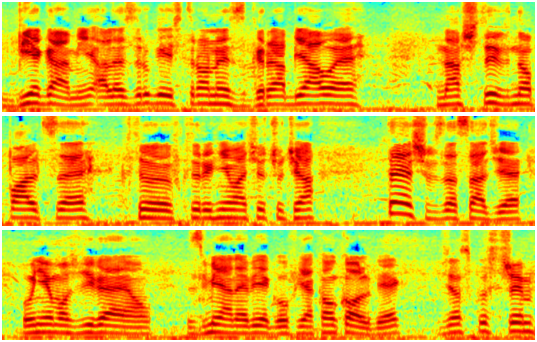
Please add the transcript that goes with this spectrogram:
biegami, ale z drugiej strony zgrabiałe na sztywno palce, w których nie macie czucia, też w zasadzie uniemożliwiają zmianę biegów jakąkolwiek. W związku z czym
